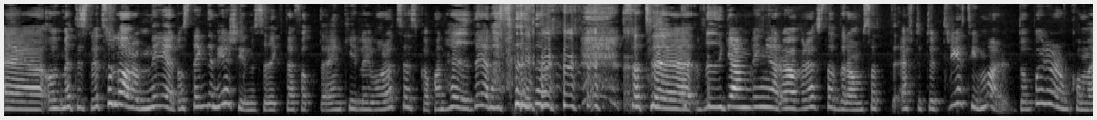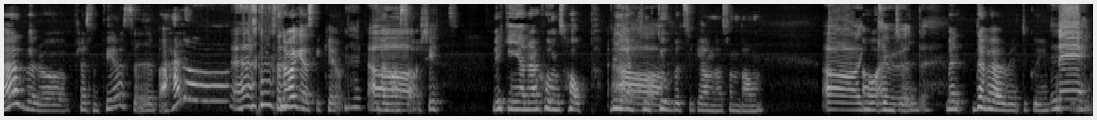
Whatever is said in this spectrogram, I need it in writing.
Eh, och, men till slut så la de ner, de stängde ner sin musik därför att en kille i vårt sällskap han höjde hela tiden. så att eh, vi gamlingar överröstade dem så att efter typ tre timmar då började de komma över och presentera sig och bara hallå! Så det var ganska kul. Men alltså shit, vilken generationshopp. Vi är Ja. faktiskt dubbelt så gamla som dem. Ja, OMG. gud. Men det behöver vi inte gå in på. Nej,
